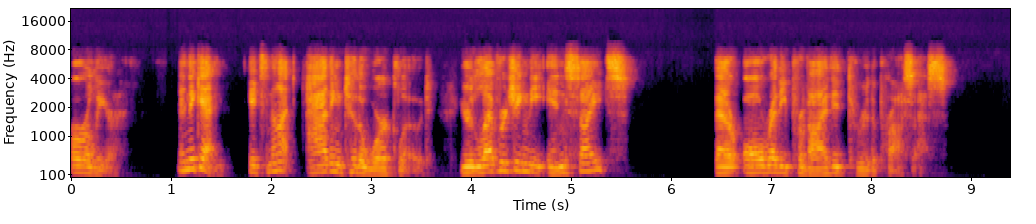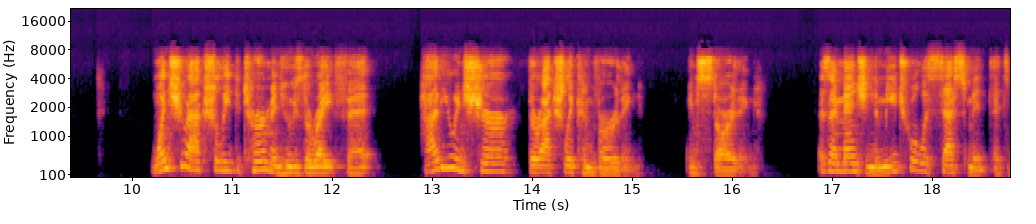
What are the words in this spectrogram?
earlier. And again, it's not adding to the workload. You're leveraging the insights that are already provided through the process. Once you actually determine who's the right fit, how do you ensure they're actually converting and starting? As I mentioned, the mutual assessment that's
